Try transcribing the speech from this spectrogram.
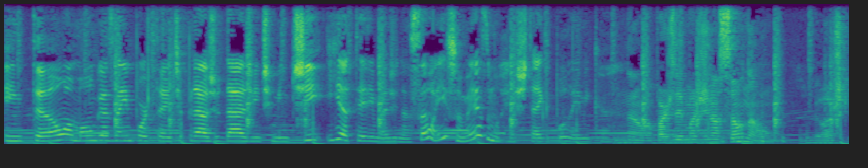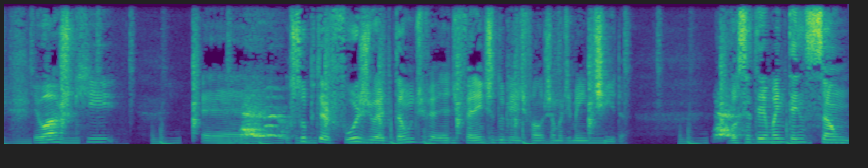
Então, Among Us é importante para ajudar a gente a mentir e a ter imaginação? É isso mesmo? Hashtag polêmica. Não, a parte da imaginação não. Eu acho que, eu acho que é, o subterfúgio é tão é diferente do que a gente fala, chama de mentira. Você tem uma intenção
